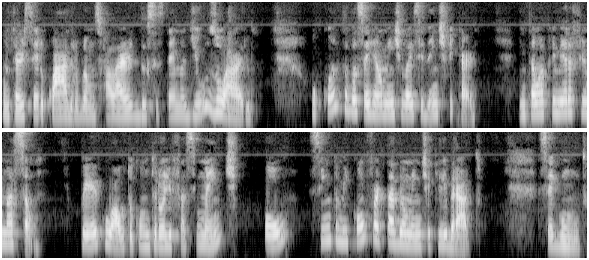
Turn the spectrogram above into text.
No terceiro quadro, vamos falar do sistema de usuário. O quanto você realmente vai se identificar. Então, a primeira afirmação: perco o autocontrole facilmente ou sinto-me confortavelmente equilibrado. Segundo,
